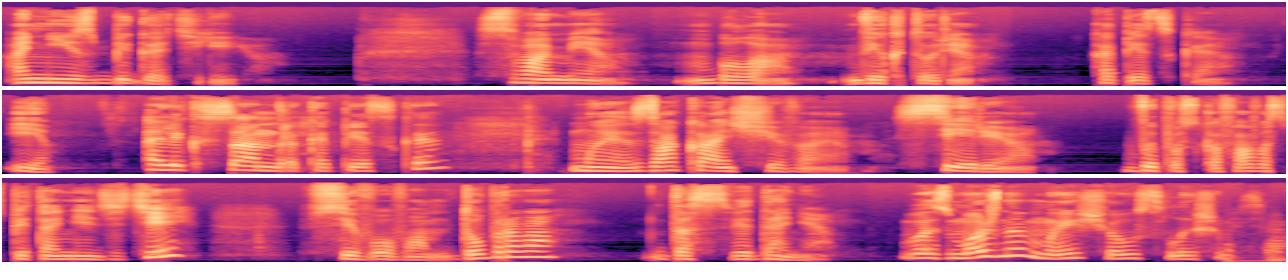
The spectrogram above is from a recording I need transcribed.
а не избегать ее. С вами была Виктория Капецкая и Александра Капецкая. Мы заканчиваем серию выпусков о воспитании детей. Всего вам доброго. До свидания. Возможно, мы еще услышимся.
